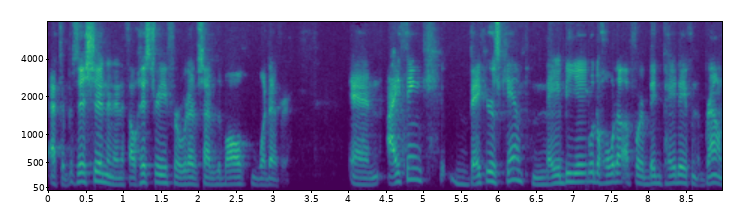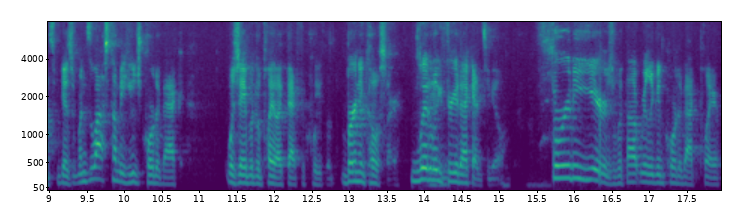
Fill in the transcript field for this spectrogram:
at their position and NFL history for whatever side of the ball, whatever. And I think Baker's camp may be able to hold out for a big payday from the Browns because when's the last time a huge quarterback was able to play like that for Cleveland? Bernie Kosar, literally mm-hmm. three decades ago. 30 years without really good quarterback player.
